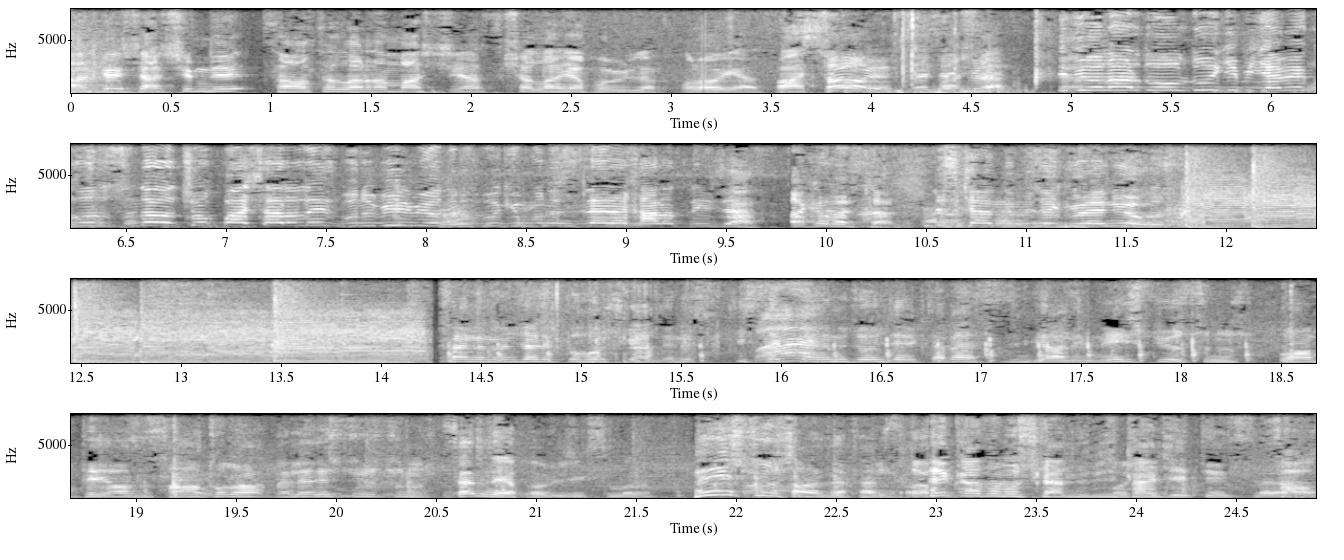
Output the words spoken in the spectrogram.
Arkadaşlar şimdi salatalardan başlayacağız. İnşallah yapabilirler. Kolay gelsin. Başlıyor Tamam. muyuz? Teşekkürler. Videolarda olduğu gibi yemek konusunda da çok başarılıyız. Bunu bilmiyordunuz. Bugün bunu sizlere kanıtlayacağız. Arkadaşlar biz kendimize güveniyoruz. Efendim öncelikle hoş geldiniz. İsteklerimizi öncelikle ben sizin bir alayım. Ne istiyorsunuz? Soğan peyazı, salatola neler istiyorsunuz? Sen ne yapabileceksin bana? Ne istiyorsanız efendim. Tekrardan hoş geldiniz bizi tercih ettiğiniz için. Sağ ol.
